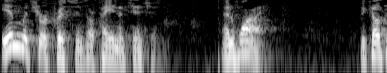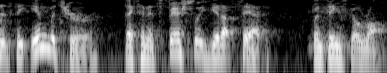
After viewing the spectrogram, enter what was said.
immature Christians are paying attention. And why? Because it's the immature that can especially get upset when things go wrong.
